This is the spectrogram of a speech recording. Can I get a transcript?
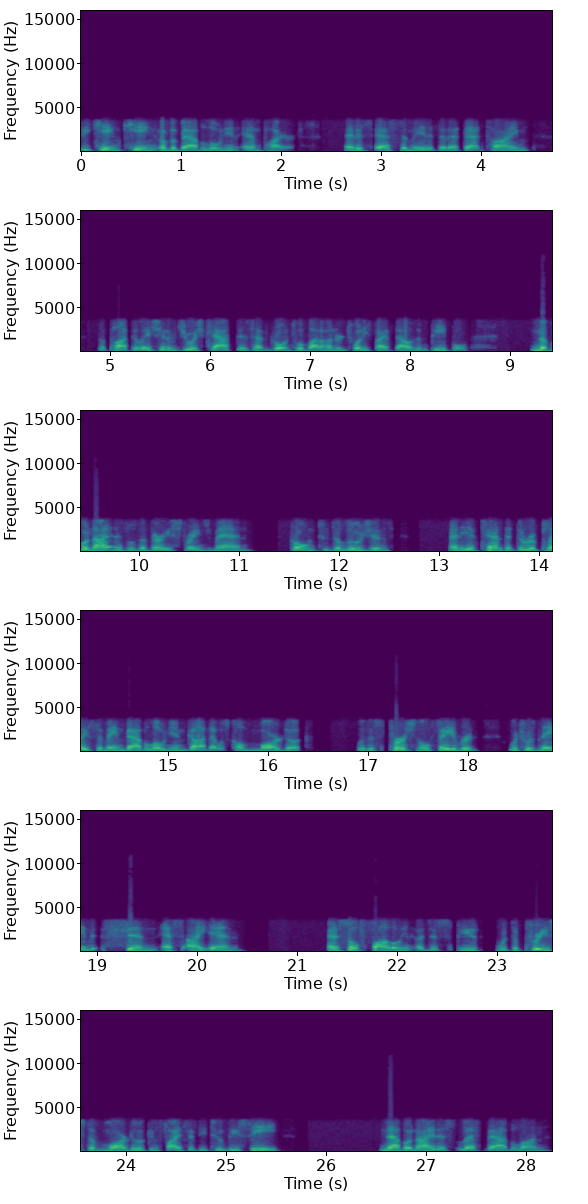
became king of the Babylonian Empire. And it's estimated that at that time, the population of Jewish captives had grown to about 125,000 people. Nabonidus was a very strange man, prone to delusions, and he attempted to replace the main Babylonian god that was called Marduk with his personal favorite, which was named Sin, S I N. And so, following a dispute with the priest of Marduk in 552 BC, Nabonidus left Babylon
